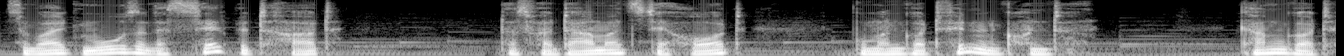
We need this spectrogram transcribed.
Sobald Mose das Zelt betrat, das war damals der Ort, wo man Gott finden konnte, kam Gott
